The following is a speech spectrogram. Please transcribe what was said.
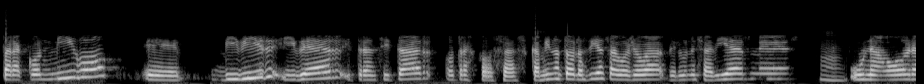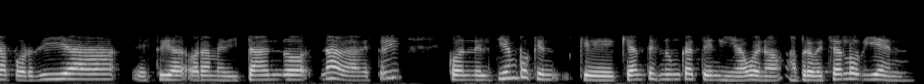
para conmigo eh, vivir y ver y transitar otras cosas. Camino todos los días, hago yoga de lunes a viernes, mm. una hora por día, estoy ahora meditando, nada, estoy con el tiempo que, que, que antes nunca tenía. Bueno, aprovecharlo bien.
